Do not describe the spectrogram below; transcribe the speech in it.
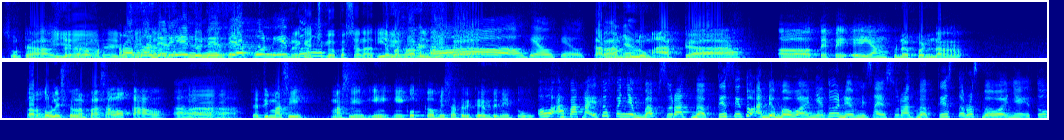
Sudah, Ya, iya. Romo dari Indonesia. dari Indonesia pun itu mereka juga bahasa Latin. Iya, bahasa Latin juga. Oh, oke oke oke. Karena Soalnya- belum ada eh, TPE yang benar-benar tertulis dalam bahasa lokal. Ah. Jadi masih masih ng- ngikut ke misa Tridentin itu. Oh, apakah itu penyebab surat baptis itu ada bawahnya tuh ada misalnya surat baptis terus bawahnya itu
